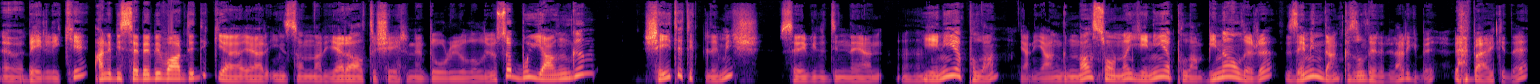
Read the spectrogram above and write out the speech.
Evet. belli ki. Hani bir sebebi var dedik ya eğer insanlar yeraltı şehrine doğru yol alıyorsa bu yangın şeyi tetiklemiş sevgili dinleyen Hı hı. yeni yapılan yani yangından sonra yeni yapılan binaları zeminden Kızılderililer gibi belki de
